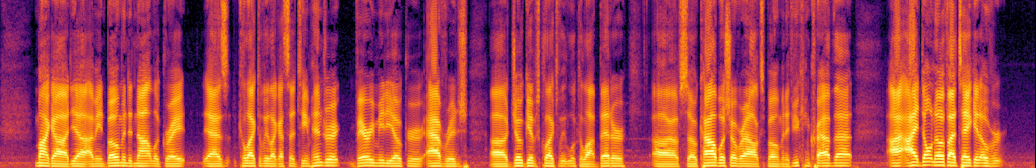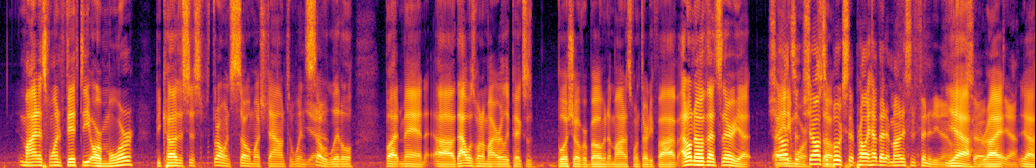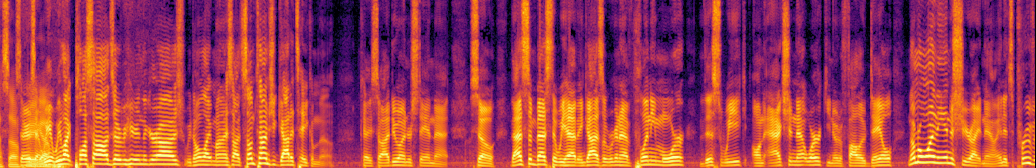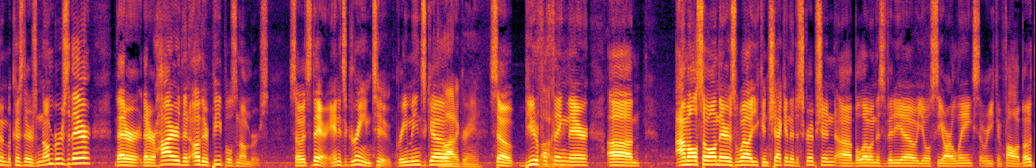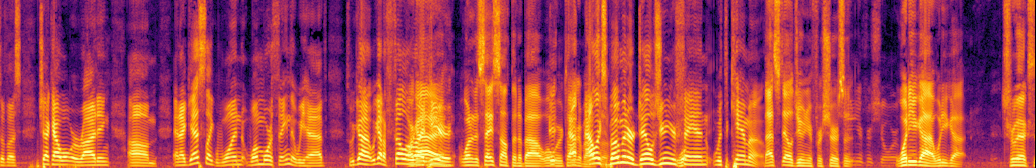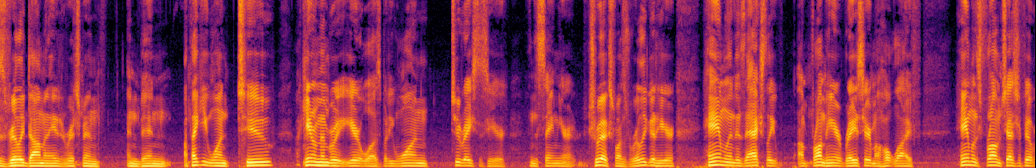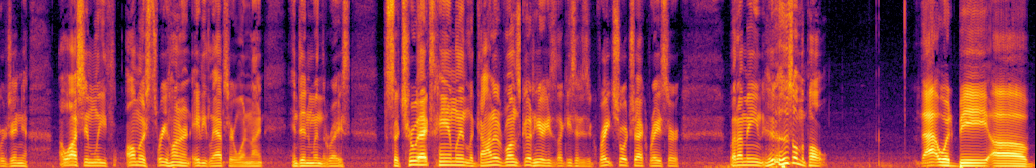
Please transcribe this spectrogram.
my God, yeah. I mean, Bowman did not look great. As collectively, like I said, Team Hendrick very mediocre, average. Uh, Joe Gibbs collectively looked a lot better. Uh, so Kyle Busch over Alex Bowman. If you can grab that, I, I don't know if I'd take it over minus one fifty or more because it's just throwing so much down to win yeah. so little. But man, uh, that was one of my early picks was Busch over Bowman at minus 135. I don't know if that's there yet. Shout anymore, out, to, shout so. out to books that probably have that at minus infinity now. Yeah, so, right. Yeah, yeah. So, so we, we like plus odds over here in the garage. We don't like minus odds. Sometimes you got to take them though. Okay, so I do understand that. So that's some bets that we have. And guys, look, we're going to have plenty more this week on Action Network, you know, to follow Dale. Number one in the industry right now. And it's proven because there's numbers there that are that are higher than other people's numbers. So it's there. And it's green too. Green means go. A lot of green. So beautiful thing green. there. Um, I'm also on there as well. You can check in the description uh, below in this video. You'll see our links where you can follow both of us. Check out what we're riding. Um, and I guess like one one more thing that we have. So we got we got a fellow Our right guy here. wanted to say something about what we were talking A- about. Alex so- Bowman or Dale Jr. fan with the camo. That's Dale Jr. for sure. So, for sure. what do you got? What do you got? Truex has really dominated Richmond and been. I think he won two. I can't remember what year it was, but he won two races here in the same year. Truex runs really good here. Hamlin is actually. I'm from here, raised here my whole life. Hamlin's from Chesterfield, Virginia. I watched him lead almost 380 laps here one night and didn't win the race. So Truex, Hamlin, Logano runs good here. He's like he said, he's a great short track racer. But I mean, who, who's on the pole? That would be uh,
